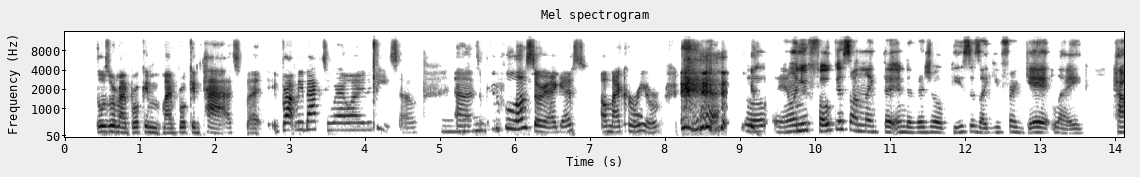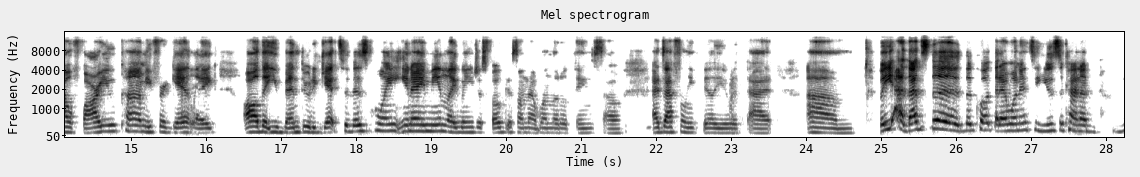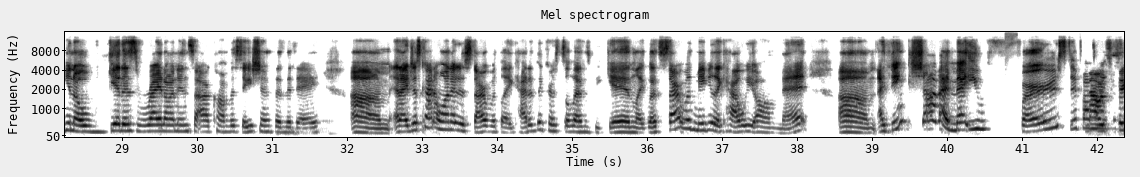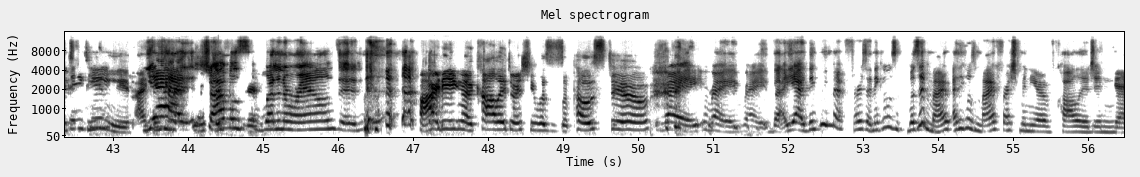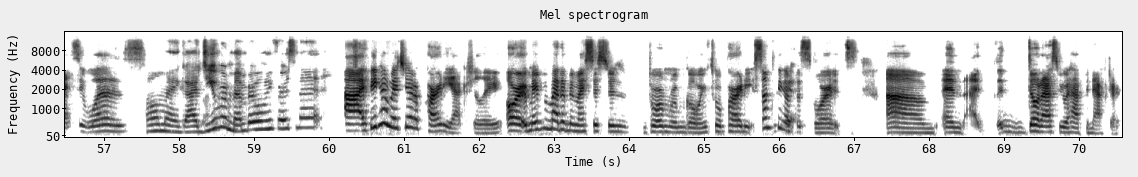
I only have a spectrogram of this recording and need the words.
Those were my broken my broken paths but it brought me back to where i wanted to be. So uh, it's a Mhm. beautiful love story i guess on my career. Yeah. Absolutely. and when you focus on like the individual pieces like you forget like how far you've come you forget like all that you've been through to get to this point you know what i mean? Like when you just focus on that one little thing. So i definitely feel you with that. Um but yeah that's the the quote that i wanted to use to kind of you know get us right on into our conversation for the day. Um and i just kind of wanted to start with like how did the crystal lens begin? Like let's start with maybe like how we all met. Um i think Shav, i met you first if i'm i was mistaken 16 I yeah you was running around and partying at college when she was supposed to right, right, right. But yeah, I think we met first. I think it was was it my I think it was my freshman year of college. And yes it was oh my god, do you remember when we first met? I think I met you at a party actually, or maybe it might have been my sister's dorm room going to a party, something Yeah. of the sorts. Um, and I, don't ask me what happened after.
